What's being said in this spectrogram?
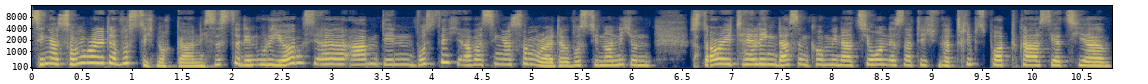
Singer-Songwriter wusste ich noch gar nicht. Siehst du, den Udo Jürgens-Abend, äh, den wusste ich, aber Singer-Songwriter wusste ich noch nicht. Und ja. Storytelling, das in Kombination ist natürlich ein Vertriebspodcast jetzt hier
